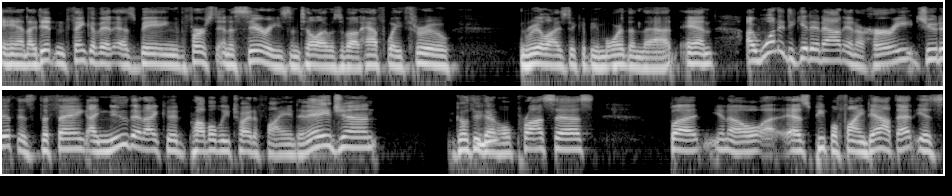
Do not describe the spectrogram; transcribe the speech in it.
And I didn't think of it as being the first in a series until I was about halfway through and realized it could be more than that. And I wanted to get it out in a hurry. Judith is the thing. I knew that I could probably try to find an agent, go through mm-hmm. that whole process. But, you know, as people find out, that is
